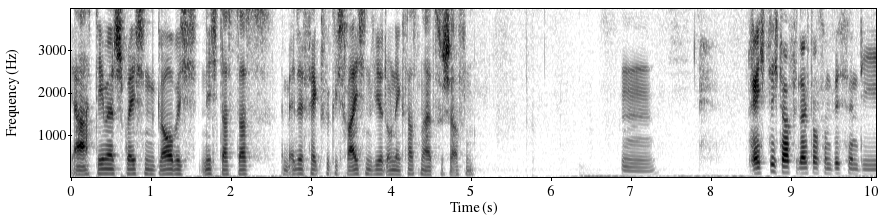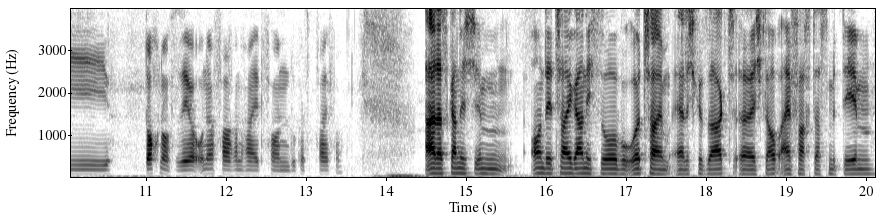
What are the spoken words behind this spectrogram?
ja, dementsprechend glaube ich nicht, dass das im Endeffekt wirklich reichen wird, um den Klassenhalt zu schaffen. Hm. Rächt sich da vielleicht auch so ein bisschen die doch noch sehr Unerfahrenheit von Lukas Pfeiffer? Ah, das kann ich im en Detail gar nicht so beurteilen, ehrlich gesagt. Äh, ich glaube einfach, dass mit dem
